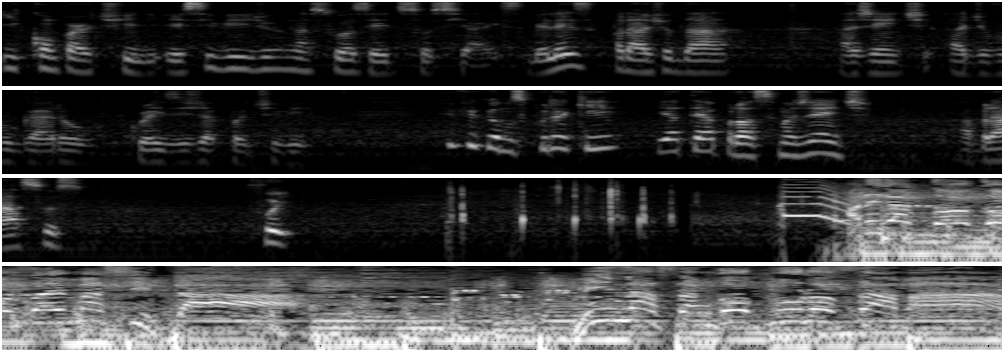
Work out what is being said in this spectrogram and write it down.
e compartilhe esse vídeo nas suas redes sociais, beleza? Para ajudar a gente a divulgar o Crazy Japan TV. E ficamos por aqui e até a próxima, gente. Abraços. Fui. とうございました。皆さんご苦労様。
